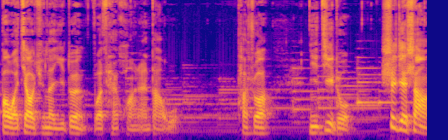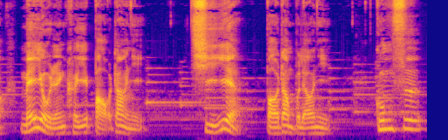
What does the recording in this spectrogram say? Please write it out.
把我教训了一顿，我才恍然大悟。他说：“你记住，世界上没有人可以保障你，企业保障不了你，公司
